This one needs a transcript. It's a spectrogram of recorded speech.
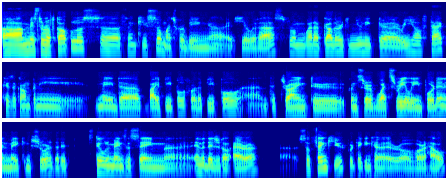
Uh, Mr. Raftopoulos, uh, thank you so much for being uh, here with us. From what I've gathered, Munich uh, ReHealth Tech is a company made uh, by people for the people and trying to conserve what's really important and making sure that it still remains the same uh, in the digital era. Uh, so thank you for taking care of our health.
